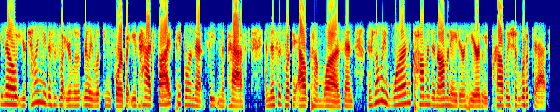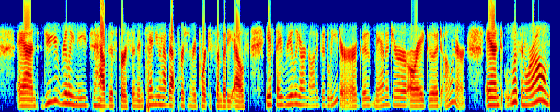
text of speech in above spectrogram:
You know, you're telling me this is what you're lo- really looking for, but you've had five people in that seat in the past, and this is what the outcome was. And there's only one common denominator here that we probably should look at. And do you really need to have this person? And can you have that person report to somebody else if they really are not a good leader or a good manager or a good owner? And listen, we're all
